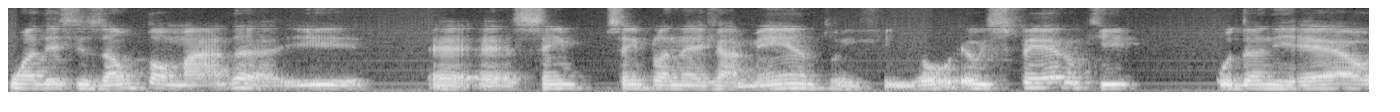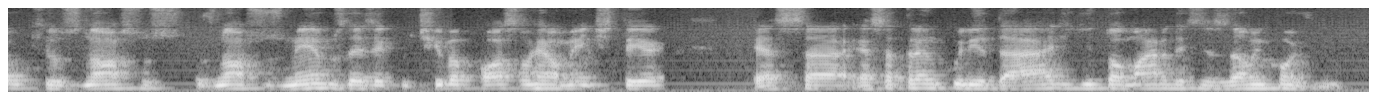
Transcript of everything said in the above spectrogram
uma decisão tomada e é, é, sem, sem planejamento, enfim. Eu, eu espero que o Daniel, que os nossos, os nossos membros da executiva possam realmente ter essa, essa tranquilidade de tomar a decisão em conjunto.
